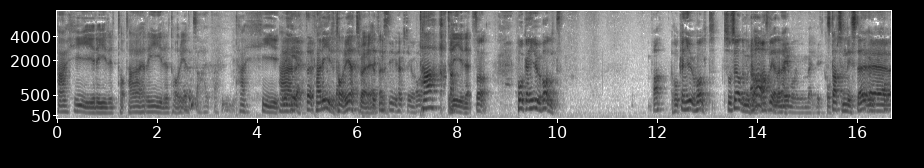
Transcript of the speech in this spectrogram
Tahrir, ta, Tahrirtorget. Tahir, Det heter. Tahrirtorget tror jag det Det heter. finns i högsta grad. Tahrir. Så. Håkan Juholt. Va? Håkan Juholt. Socialdemokraternas men ledare. det var ju väldigt kort. Statsminister. Det Eh,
